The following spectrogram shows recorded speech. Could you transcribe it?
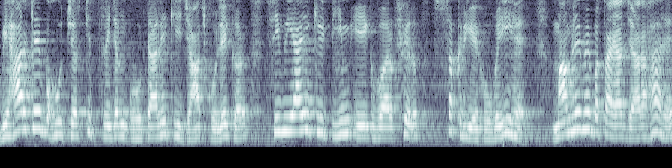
बिहार के बहुचर्चित सृजन घोटाले की जाँच को लेकर सीबीआई की टीम एक बार फिर सक्रिय हो गई है। मामले में बताया जा रहा है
